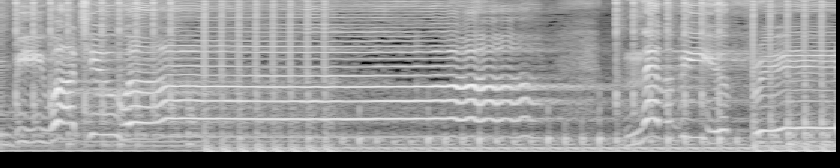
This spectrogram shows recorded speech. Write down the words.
can be what you are. Never be afraid.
